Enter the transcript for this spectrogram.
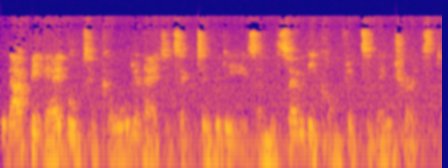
without being able to coordinate its activities and with so many conflicts of interest,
